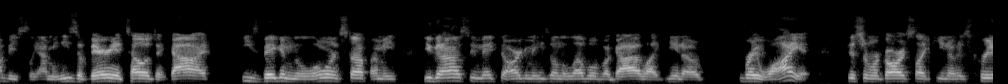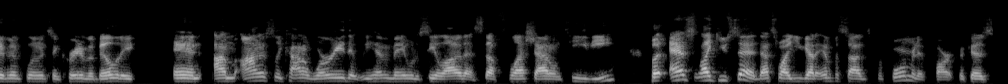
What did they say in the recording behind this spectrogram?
Obviously, I mean, he's a very intelligent guy he's big into the lore and stuff. I mean, you can honestly make the argument he's on the level of a guy like, you know, Bray Wyatt, just in regards like, you know, his creative influence and creative ability. And I'm honestly kind of worried that we haven't been able to see a lot of that stuff flesh out on TV. But as like you said, that's why you got to emphasize the performative part because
